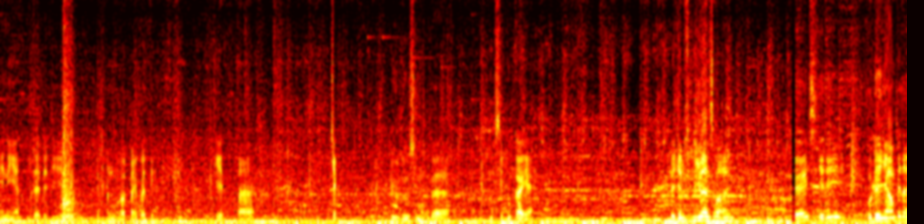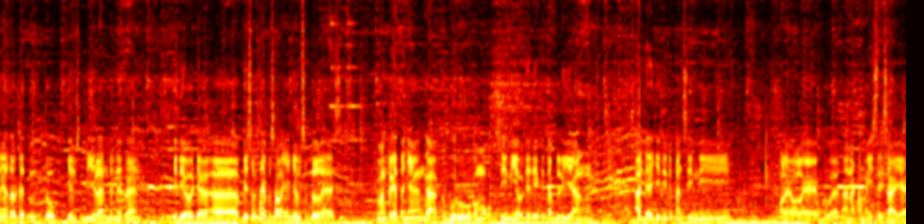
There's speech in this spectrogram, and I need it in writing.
ini ya, berada di depan Murotai Batik. Kita cek dulu semoga masih buka ya. Udah jam 9 soalnya. Guys, jadi udah nyampe ternyata udah tutup jam 9 beneran. Jadi udah uh, besok saya pesawatnya jam 11 cuman kelihatannya nggak keburu kamu ke sini ya udah deh kita beli yang ada aja di depan sini oleh-oleh buat anak sama istri saya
